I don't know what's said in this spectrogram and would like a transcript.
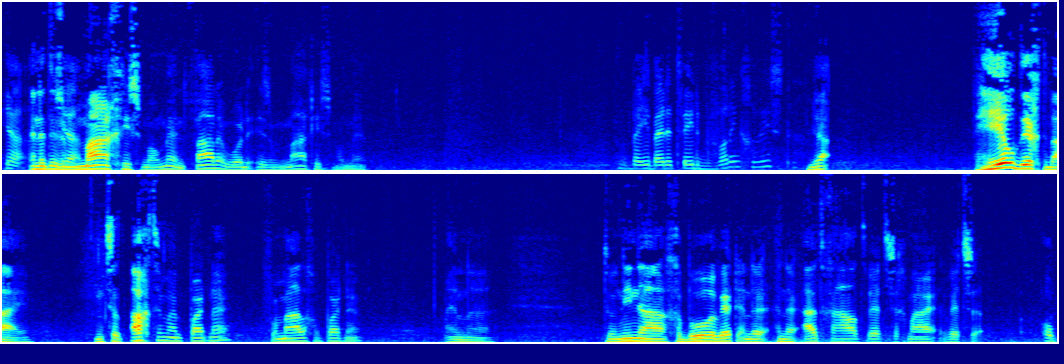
Ja. En het is Ja. een magisch moment. Vader worden is een magisch moment. Ben je bij de tweede bevalling geweest? Ja. Heel dichtbij. Ik zat achter mijn partner, voormalige partner. En eh, toen Nina geboren werd en, er, en eruit gehaald werd, zeg maar, werd ze op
